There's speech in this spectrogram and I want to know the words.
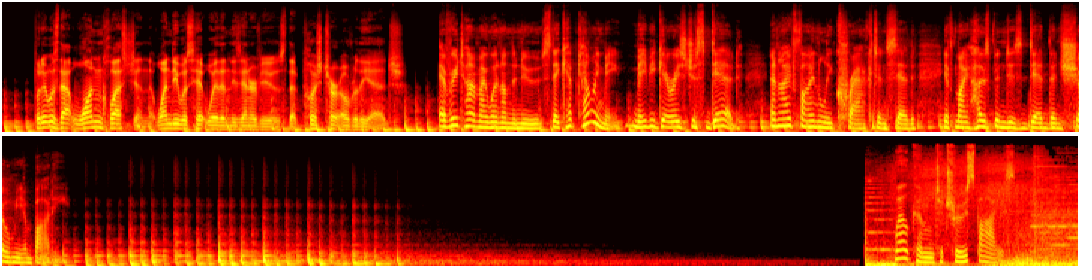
but it was that one question that Wendy was hit with in these interviews that pushed her over the edge. Every time I went on the news, they kept telling me, maybe Gary's just dead. And I finally cracked and said, if my husband is dead, then show me a body. Welcome to True Spies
